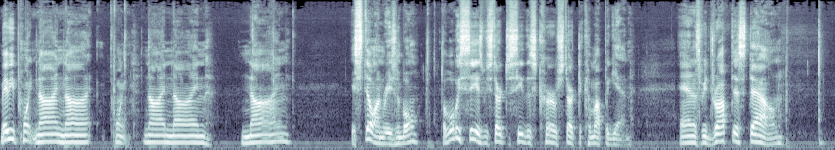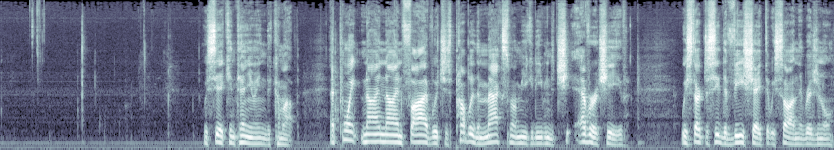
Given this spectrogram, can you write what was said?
Maybe 0.99, 0.999 is still unreasonable, but what we see is we start to see this curve start to come up again. And as we drop this down, we see it continuing to come up. At 0.995, which is probably the maximum you could even ever achieve, we start to see the V shape that we saw in the original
